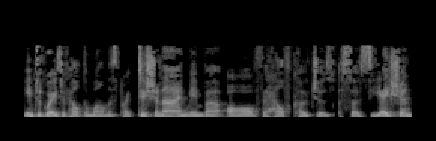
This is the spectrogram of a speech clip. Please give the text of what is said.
integrative health and wellness practitioner and member of the Health Coaches Association.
